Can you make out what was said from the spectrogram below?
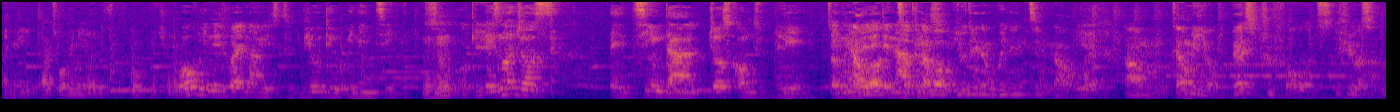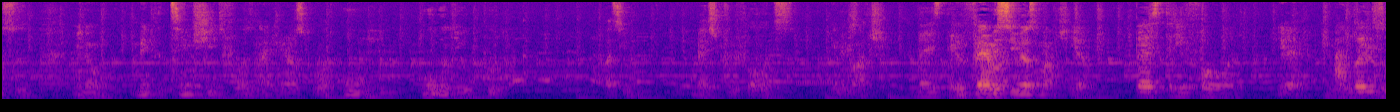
I mean, that's what we need on the football pitch. right now. What we need right now is to build a winning team. So Mhm. okay. It's not just a team that just come to play. Talking about talking about building a winning team now. Yeah. Um, tell me your best three forwards. If you were supposed to, you know, make the team sheet for the Nigerian squad, who who would you put as your best three forwards in the match? best A three very forward. serious match. Yeah, best three forward. yeah. I'm going to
